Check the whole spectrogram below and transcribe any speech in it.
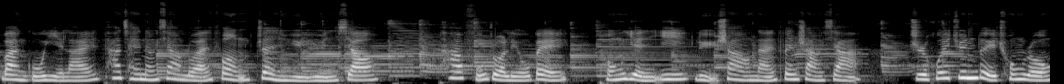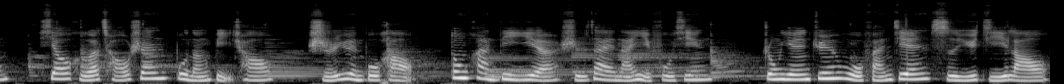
万古以来他才能像鸾凤振宇云霄。他辅佐刘备，同尹一、吕尚难分上下，指挥军队从容。萧何、曹参不能比超，时运不好，东汉帝业实在难以复兴，终因军务繁艰，死于极劳。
